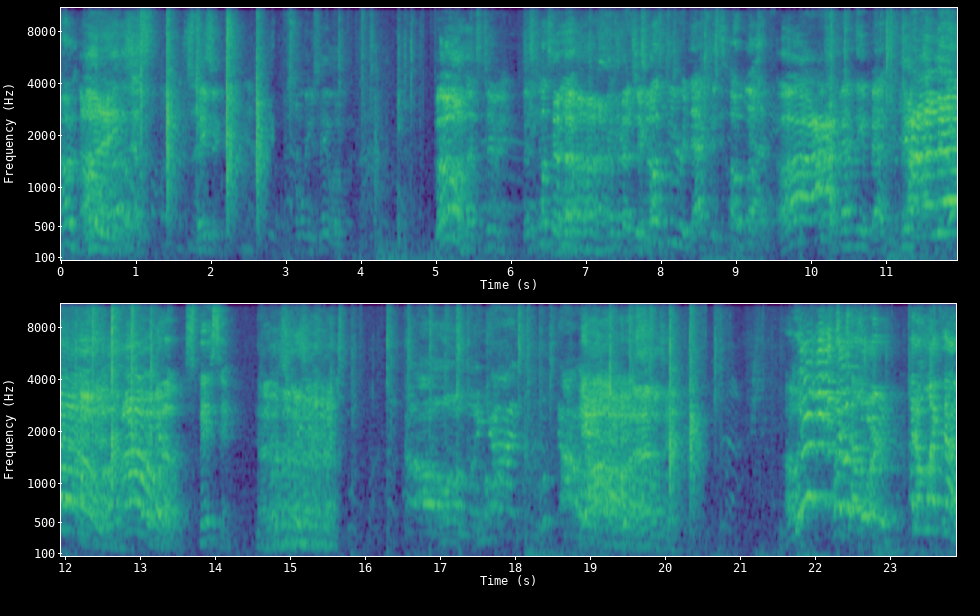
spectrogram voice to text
Oh, Nice. That's, that's. Spacing. Yeah. He's holding his halo. Boom. That's two. Alright. This must be. This shake it up. must be redacted. Oh, some God. Ah! It's a family of badgers. Ah no! Oh! Spacing. Oh my god! Oh, that was it. Oh, why teleport? I don't like that.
